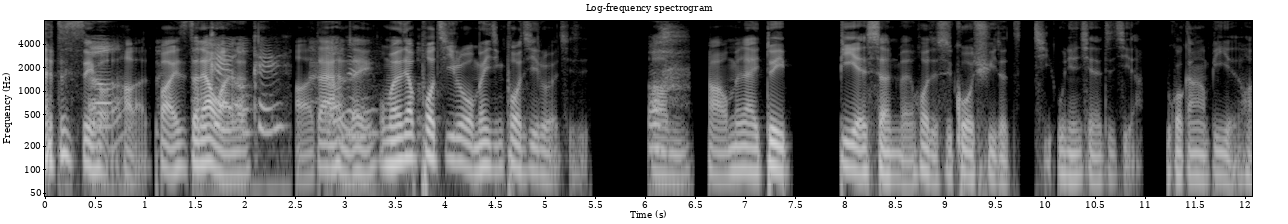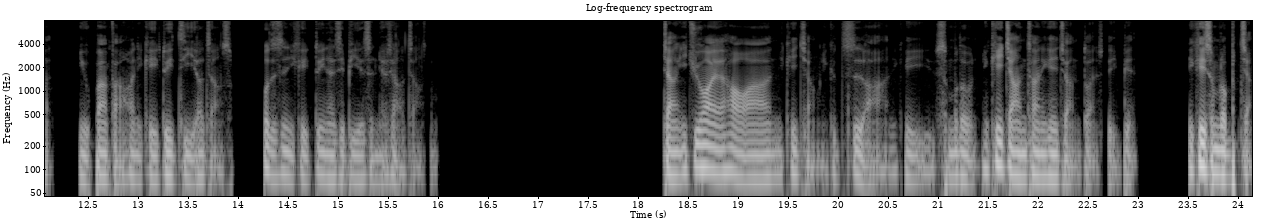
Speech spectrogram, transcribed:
这是最后。好了，不好意思，真的要完了。OK，好，大家很累，我们要破纪录，我们已经破纪录了。其实，嗯，好，我们来对毕业生们，或者是过去的自己，五年前的自己啊，如果刚刚毕业的话，你有办法的话，你可以对自己要讲什么，或者是你可以对那些毕业生，你要想要讲什么？讲一句话也好啊，你可以讲一个字啊，你可以什么都，你可以讲很长，你可以讲很短，随便。你可以什么都不讲，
